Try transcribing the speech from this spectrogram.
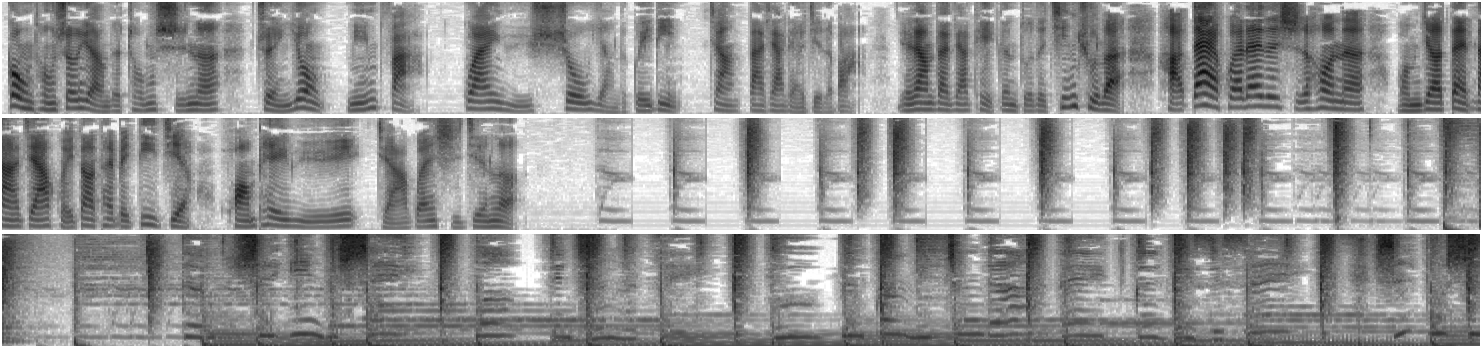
共同收养的同时呢，准用民法关于收养的规定。这样大家了解了吧？也让大家可以更多的清楚了。好，带回来的时候呢，我们就要带大家回到台北地检黄佩瑜检察官时间了。是因为谁，我变成了贼，不能光明正大被鬼鬼祟祟，是不是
